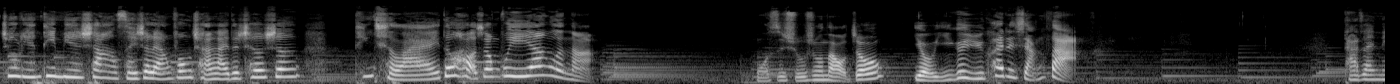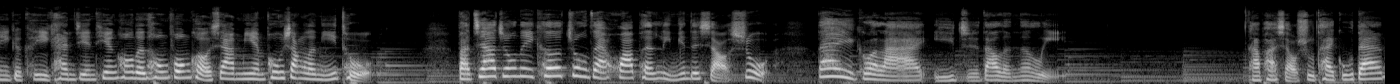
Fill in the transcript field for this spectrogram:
就连地面上随着凉风传来的车声，听起来都好像不一样了呢。摩斯叔叔脑中有一个愉快的想法。他在那个可以看见天空的通风口下面铺上了泥土，把家中那棵种在花盆里面的小树带过来，移植到了那里。他怕小树太孤单，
